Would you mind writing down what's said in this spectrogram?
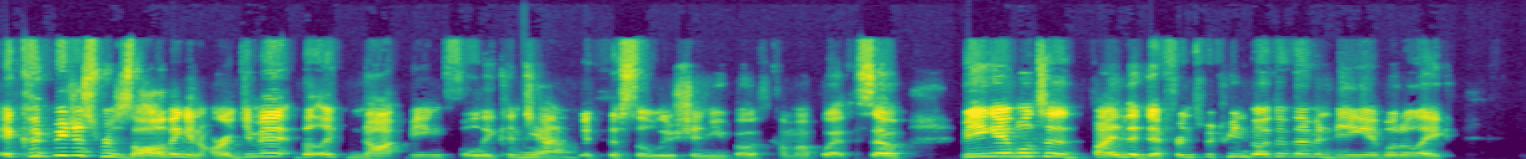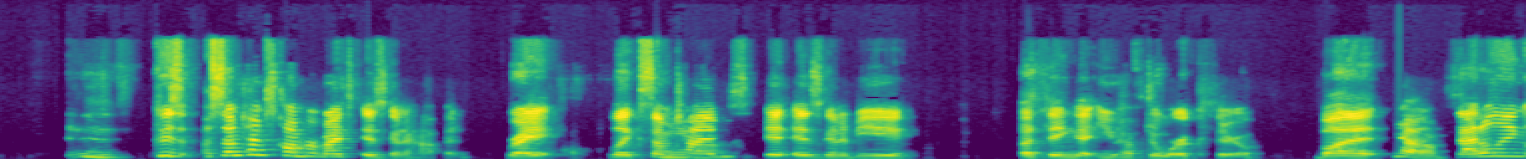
it could be just resolving an argument, but like not being fully content yeah. with the solution you both come up with. So being able to find the difference between both of them and being able to like because sometimes compromise is going to happen, right? Like sometimes yeah. it is going to be a thing that you have to work through. But yeah, settling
